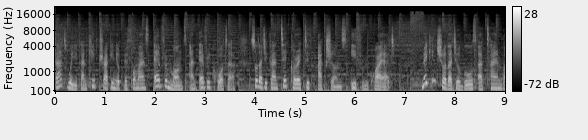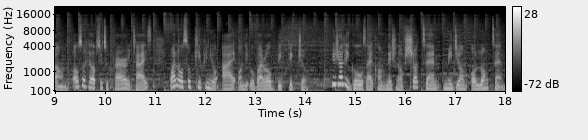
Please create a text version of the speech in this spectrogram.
That way, you can keep tracking your performance every month and every quarter so that you can take corrective actions if required. Making sure that your goals are time bound also helps you to prioritize while also keeping your eye on the overall big picture. Usually, goals are a combination of short term, medium, or long term,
